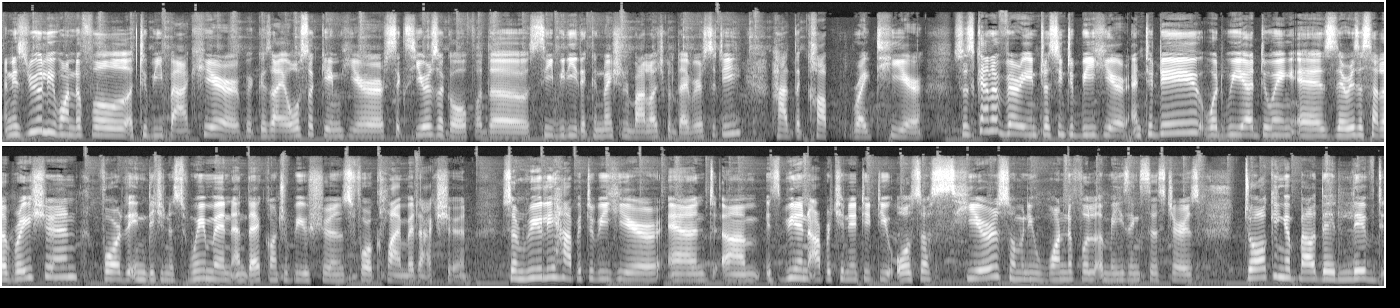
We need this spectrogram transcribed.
And it's really wonderful to be back here because I also came here six years ago for the CBD, the Convention on Biological Diversity, had the COP right here. So it's kind of very interesting to be here. And today, what we are doing is there is a celebration for the Indigenous women and their contributions for climate action. So I'm really happy to be here, and um, it's been an opportunity to also hear so many wonderful, amazing sisters talking about their lived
